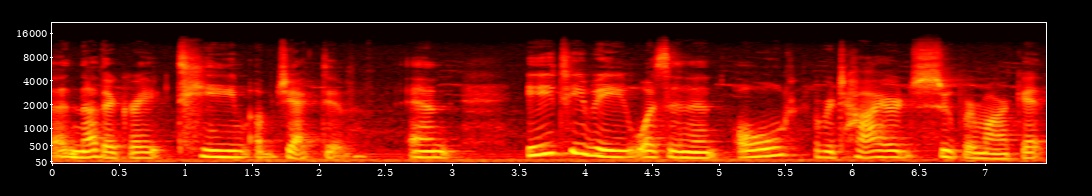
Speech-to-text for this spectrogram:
another great team objective. And ETV was in an old retired supermarket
